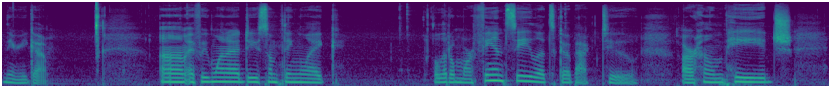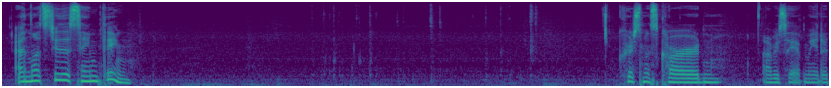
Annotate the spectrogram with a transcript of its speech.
There you go. Um, if we want to do something like a little more fancy, let's go back to our home page and let's do the same thing. Christmas card. Obviously, I've made a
